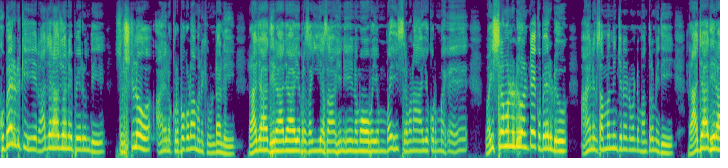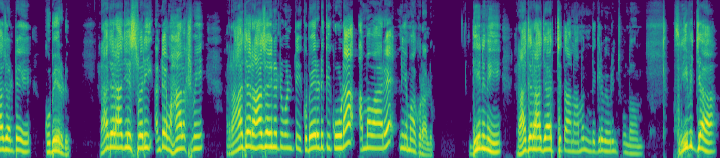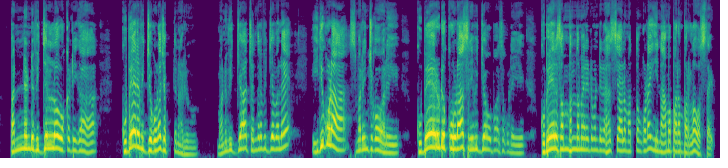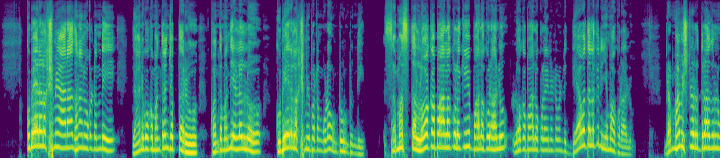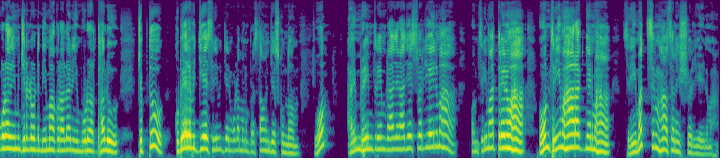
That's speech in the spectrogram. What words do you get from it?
కుబేరుడికి రాజరాజు అనే పేరుంది సృష్టిలో ఆయన కృప కూడా మనకి ఉండాలి. రాజాధిరాజాయ ప్రసయ్య సాహిని నమో వయం వైశ్రవణాయ కుర్మహే. వైశ్రవణుడు అంటే కుబేరుడు. ఆయనకు సంబంధించినటువంటి మంత్రం ఇది. రాజాధిరాజు అంటే కుబేరుడు. రాజరాజేశ్వరి అంటే మహాలక్ష్మి రాజరాజు అయినటువంటి కుబేరుడికి కూడా అమ్మవారే నియమాకురాలు. దీనిని రాజరాజార్చిత నామం దగ్గర వివరించుకుందాం. శ్రీ విద్య పన్నెండు విద్యల్లో ఒకటిగా కుబేర విద్య కూడా చెప్తున్నారు. మను విద్య చంద్ర విద్య వలె ఇది కూడా స్మరించుకోవాలి. కుబేరుడు కూడా శ్రీ విద్యా ఉపాసకుడే. కుబేర సంబంధమైనటువంటి రహస్యాలు మొత్తం కూడా ఈ నామ పరంపరలో వస్తాయి. కుబేరలక్ష్మి ఆరాధన అని ఒకటి ఉంది. దానికి ఒక మంత్రం చెప్తారు. కొంతమంది ఇళ్ళల్లో కుబేర లక్ష్మీ పటం కూడా ఉంటూ ఉంటుంది. సమస్త లోకపాలకులకి పాలకురాలు లోకపాలకులైనటువంటి దేవతలకి నియమాకురాలు. బ్రహ్మ విష్ణు రుద్రాదులను కూడా నియమించినటువంటి నియమాకురాలు అని ఈ మూడు అర్థాలు చెప్తూ కుబేర విద్య శ్రీ విద్యను కూడా మనం ప్రస్తావన చేసుకుందాం. ఓం ఐం హ్రీం శ్రీం అయి నమ. ఓం శ్రీమాత్రే నమ. ఓం శ్రీ మహారాజ్ఞ నమ. శ్రీమత్ నమ.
